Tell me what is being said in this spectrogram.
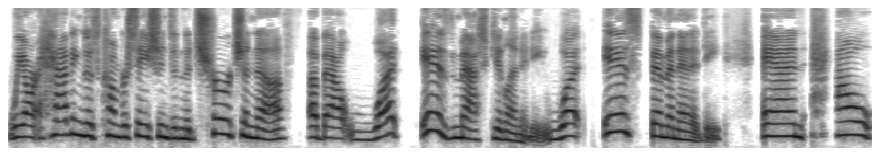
We aren't having those conversations in the church enough about what is masculinity? What is femininity? And how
